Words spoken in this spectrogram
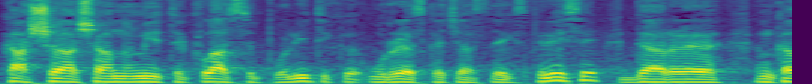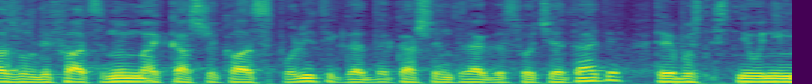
ca și așa anumită clasă politică, urăsc această expresie, dar uh, în cazul de față, nu numai ca și clasă politică, dar ca și întreagă societate, trebuie să ne unim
